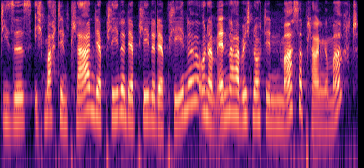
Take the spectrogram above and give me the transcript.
Dieses, ich mache den Plan der Pläne, der Pläne, der Pläne und am Ende habe ich noch den Masterplan gemacht.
